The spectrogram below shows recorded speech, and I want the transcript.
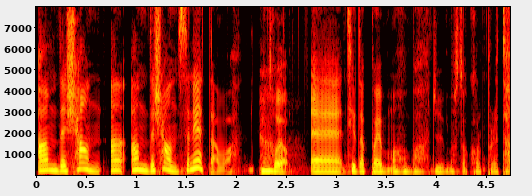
Anders, Han- A- Anders Hansen heter han va? Ja. Tror jag. Eh, titta på Emma och bara du måste ha koll på detta.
